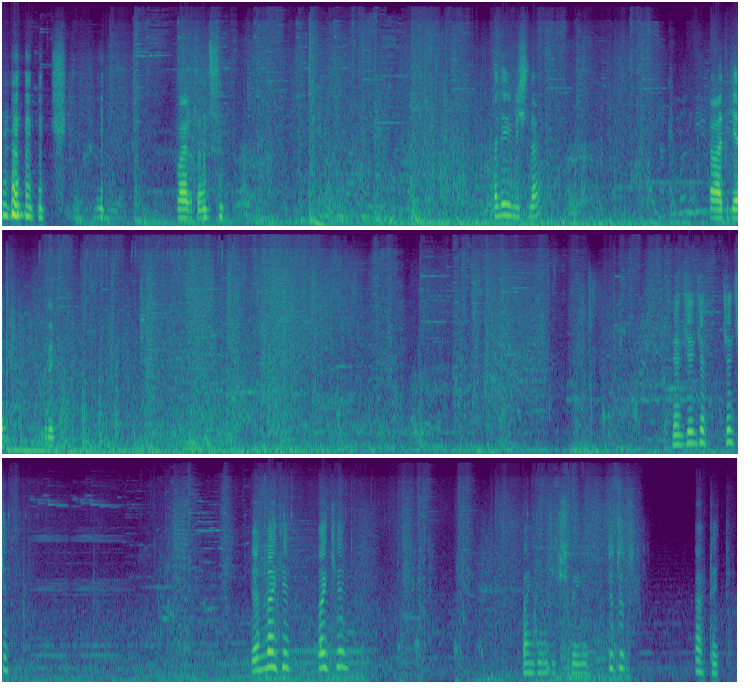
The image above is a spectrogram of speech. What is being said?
Pardon. Hadi iyiymiş lan. Hadi gel. Direkt. Gel gel gel gel gel. Gel lan gel. Lan gel. Ben gelecek şuraya gel. Tut tut. Hah bekle.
